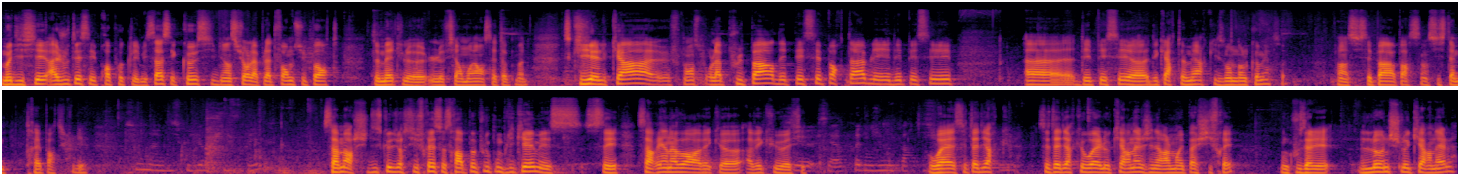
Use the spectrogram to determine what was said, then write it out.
modifier, ajouter ses propres clés. Mais ça, c'est que si bien sûr la plateforme supporte de mettre le, firmware en setup mode. Ce qui est le cas, euh, je pense, pour la plupart des PC portables et des PC, euh, des, PC euh, des cartes mères qui se vendent dans le commerce. Enfin, si c'est pas c'est un système très particulier. Si on a un disque dur chiffré, Ça marche. Disque dur chiffré, ce sera un peu plus compliqué, mais ça n'a rien à voir avec, euh, avec UEFI. c'est c'est après dans une autre partie. Ouais, c'est-à-dire que, c'est-à-dire que ouais, le kernel généralement n'est pas chiffré. Donc vous allez launch le kernel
